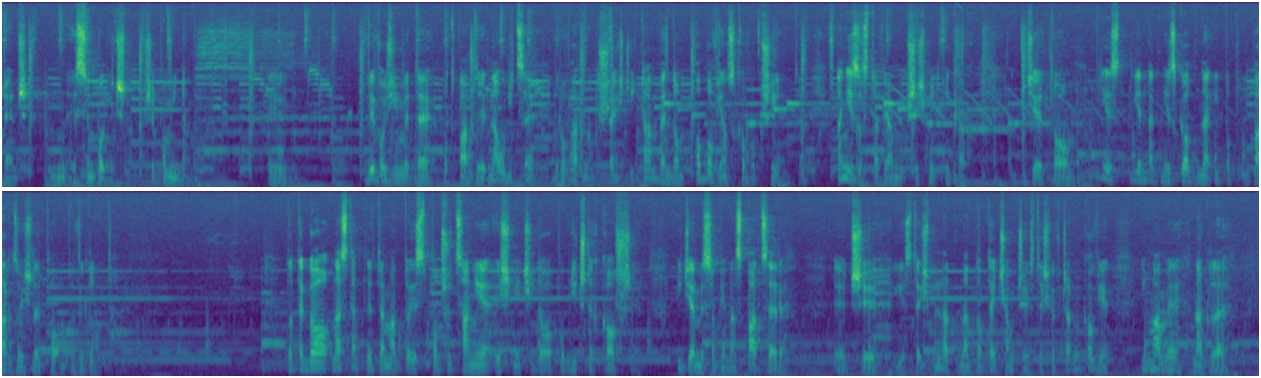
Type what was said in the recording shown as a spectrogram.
wręcz mm, symboliczna. Przypominam, y, wywozimy te odpady na ulicę Browarną 6 i tam będą obowiązkowo przyjęte, a nie zostawiamy przy śmietnikach, gdzie to jest jednak niezgodne i bardzo źle to wygląda. Do tego następny temat to jest podrzucanie śmieci do publicznych koszy. Idziemy sobie na spacer, y, czy jesteśmy nad, nad Notecią, czy jesteśmy w Czarnkowie i mamy nagle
